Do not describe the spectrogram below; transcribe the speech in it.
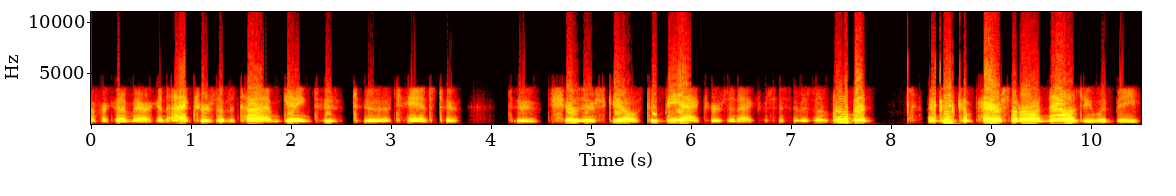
African American actors of the time getting to to a chance to to show their skills, to be actors and actresses. It was a little bit a good comparison or analogy would be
